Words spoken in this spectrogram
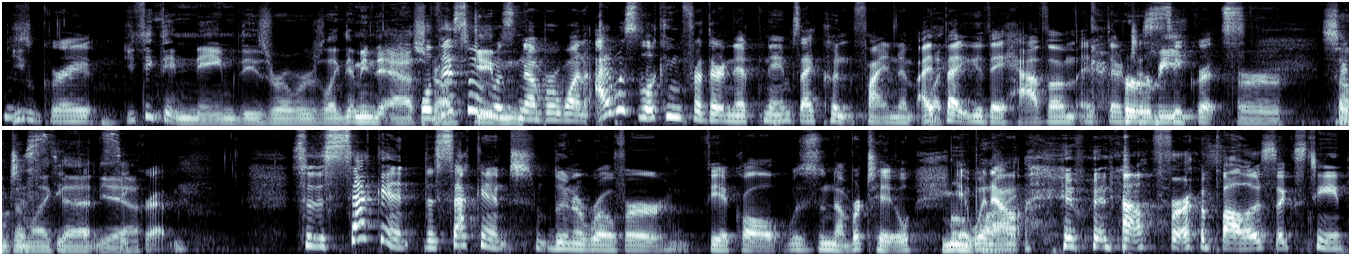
This is great. Do you think they named these rovers? Like, I mean, the astronauts Well, this one was them number one. I was looking for their nicknames. I couldn't find them. I Like bet you they have them. They're just secrets or something like that. Yeah. Secret. So the second, the second lunar rover vehicle was number two. Moon it went out. It went out for Apollo 16,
